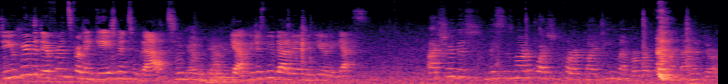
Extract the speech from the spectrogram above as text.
Do you hear the difference from engagement to that? Yeah. Yeah, we just moved out of ambiguity. Yes. Actually, this, this is not a question for my team member, but for my manager.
